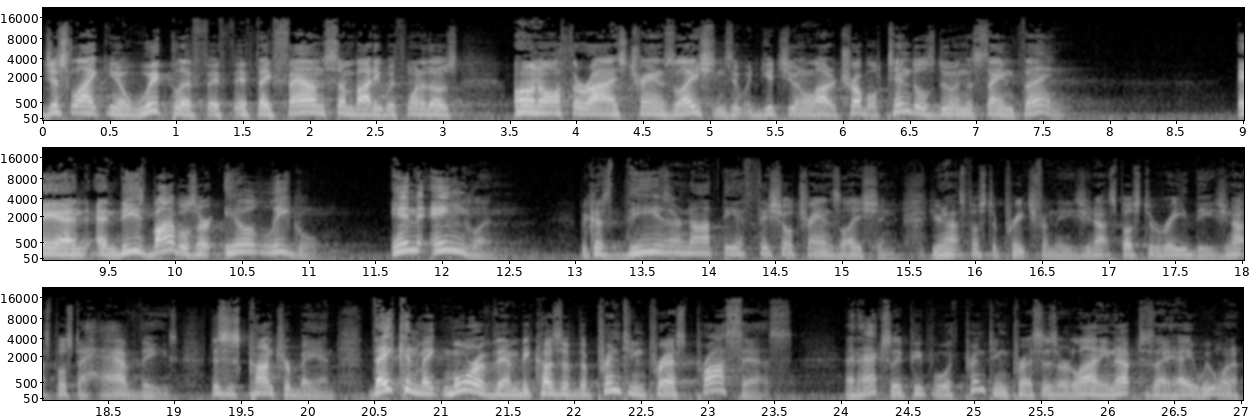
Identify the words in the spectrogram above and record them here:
Just like, you know, Wycliffe, if, if they found somebody with one of those unauthorized translations, it would get you in a lot of trouble. Tyndale's doing the same thing. And, and these Bibles are illegal in England because these are not the official translation. You're not supposed to preach from these. You're not supposed to read these. You're not supposed to have these. This is contraband. They can make more of them because of the printing press process. And actually, people with printing presses are lining up to say, hey, we want to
